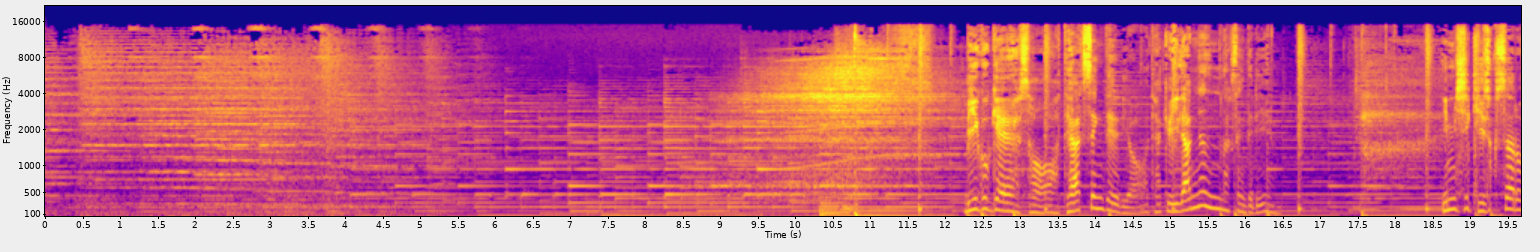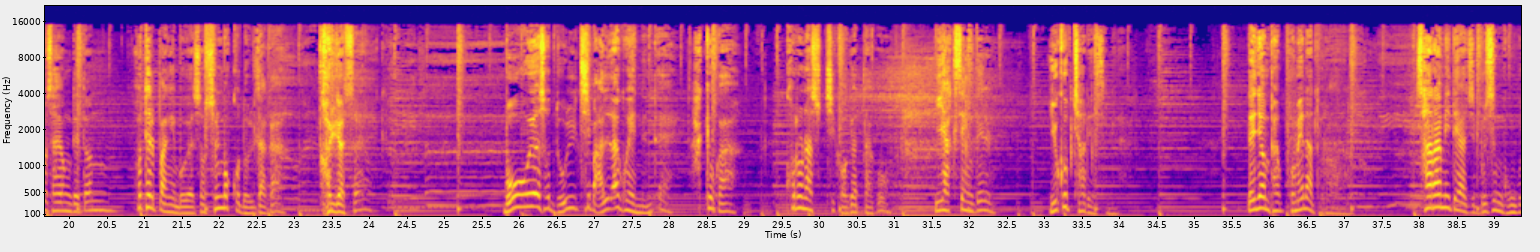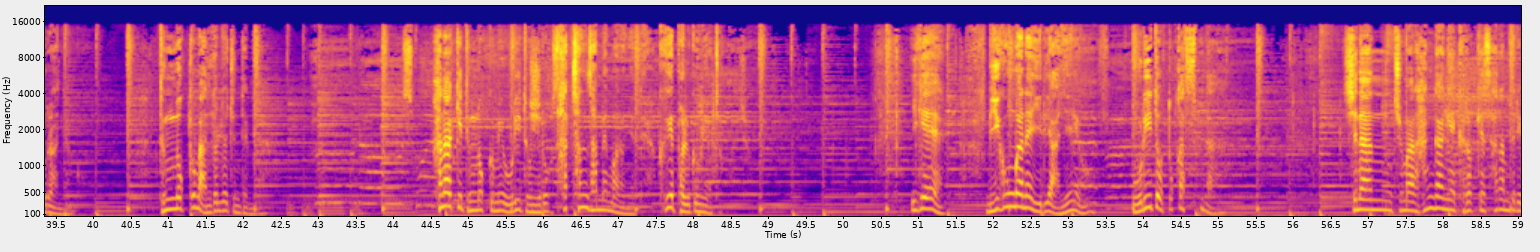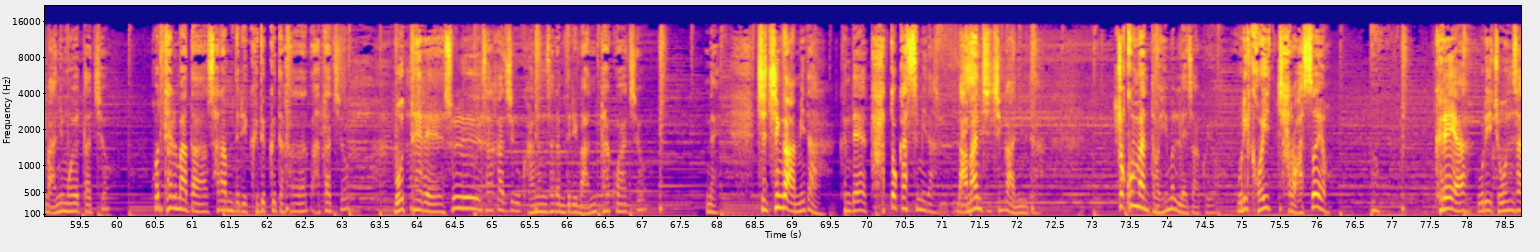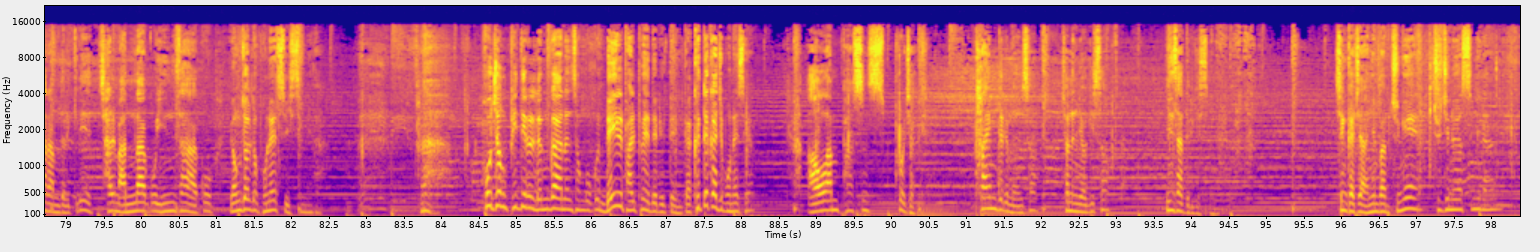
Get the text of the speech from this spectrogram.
미국에서 대학생들이요, 대학교 1학년 학생들이 임시 기숙사로 사용되던 호텔방에 모여서 술 먹고 놀다가 걸렸어요. 모여서 놀지 말라고 했는데 학교가 코로나 수칙 어겼다고 이 학생들 유급 처리했습니다. 내년 봄- 봄에나 돌아와. 사람이 돼야지 무슨 공부를 하냐고. 등록금 안 돌려준답니다. 한 학기 등록금이 우리 돈으로 4,300만 원이었대요. 그게 벌금이었죠. 이게 미국만의 일이 아니에요. 우리도 똑같습니다. 지난 주말 한강에 그렇게 사람들이 많이 모였다죠. 호텔마다 사람들이 그득그득 하다죠. 모텔에 술 사가지고 가는 사람들이 많다고 하죠. 네. 지친 거 압니다. 근데 다 똑같습니다. 나만 지친 거 아닙니다. 조금만 더 힘을 내자고요. 우리 거의 잘 왔어요. 어, 그래야 우리 좋은 사람들끼리 잘 만나고 인사하고 명절도 보낼 수 있습니다. 아, 호정 PD를 능가하는 선곡은 내일 발표해 드릴 테니까 그때까지 보내세요. 알란 파슨스 프로젝트 Time 들으면서 저는 여기서 인사드리겠습니다. 지금까지 아닌 밤중에 주진우였습니다.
